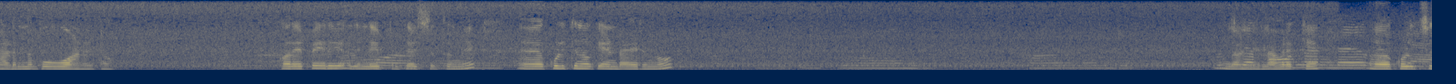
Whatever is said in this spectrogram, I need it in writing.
നടന്ന് പോവുകയാണ് കേട്ടോ കുറേ പേര് അതിന്റെ ഇപ്പുറത്തെ വശത്തുനിന്ന് കുളിക്കുന്നൊക്കെ ഉണ്ടായിരുന്നു. എന്താണ് അവരൊക്കെ കുളിച്ച്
